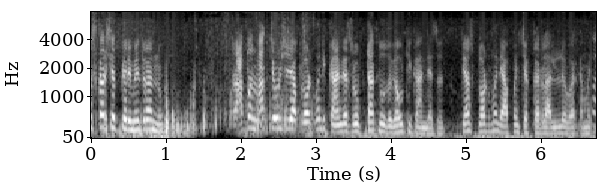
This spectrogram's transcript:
नमस्कार शेतकरी मित्रांनो. तर आपण मागच्या वर्षी ज्या प्लॉटमध्ये कांद्याचं रोप टाकलं होतं गावठी कांद्याचं त्याच प्लॉटमध्ये आपण चक्कर आलेलो बरं का? म्हणजे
